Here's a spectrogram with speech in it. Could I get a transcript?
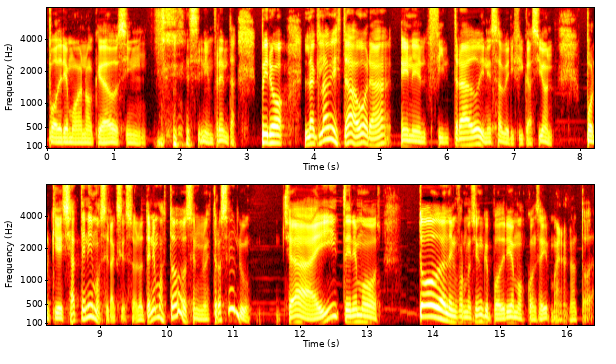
podríamos habernos quedado sin, sin imprenta. Pero la clave está ahora en el filtrado y en esa verificación. Porque ya tenemos el acceso, lo tenemos todos en nuestro celu. Ya ahí tenemos toda la información que podríamos conseguir, bueno, no toda,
